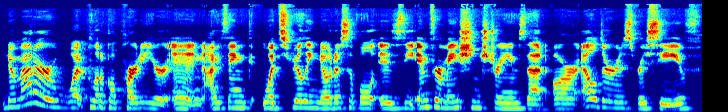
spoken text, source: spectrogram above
no matter what political party you're in, I think what's really noticeable is the information streams that our elders receive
